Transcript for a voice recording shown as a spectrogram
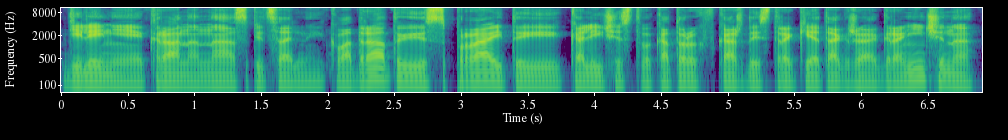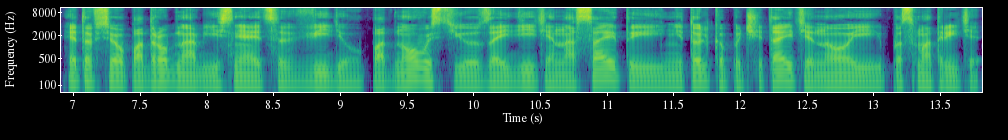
Деление экрана на специальные квадраты, спрайты, количество которых в каждой строке также ограничено. Это все подробно объясняется в видео под новостью. Зайдите на сайт и не только почитайте, но и посмотрите.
